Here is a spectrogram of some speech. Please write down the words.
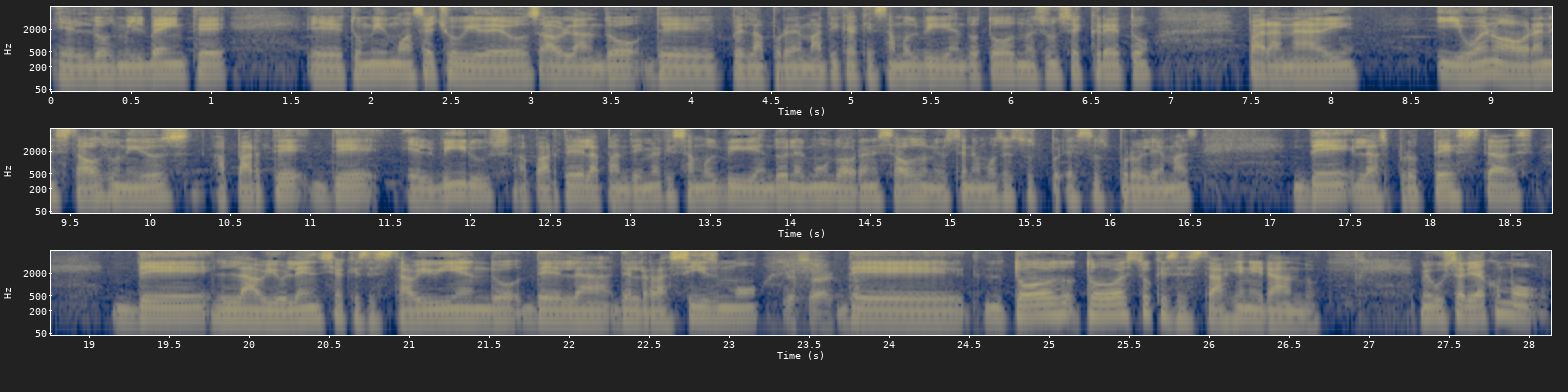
el 2020, eh, tú mismo has hecho videos hablando de pues la problemática que estamos viviendo todos, no es un secreto para nadie. Y bueno, ahora en Estados Unidos, aparte del el virus, aparte de la pandemia que estamos viviendo en el mundo, ahora en Estados Unidos tenemos estos, estos problemas de las protestas, de la violencia que se está viviendo, de la, del racismo, de todo, todo esto que se está generando. Me gustaría como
